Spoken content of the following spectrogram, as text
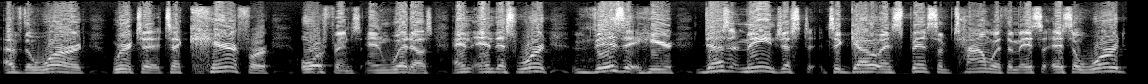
of the word, we're to, to care for orphans and widows. And, and this word visit here doesn't mean just to, to go and spend some time with them. It's, it's a word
